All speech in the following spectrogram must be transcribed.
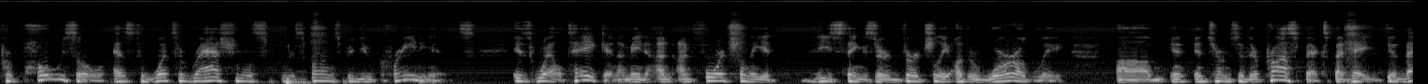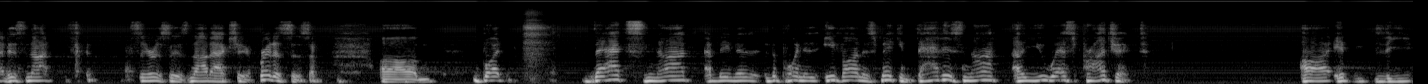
proposal as to what's a rational response for Ukrainians is well taken. I mean, un- unfortunately, it, these things are virtually otherworldly um, in, in, terms of their prospects. But hey, you know, that is not seriously is not actually a criticism. Um, but that's not. I mean, the point Ivan is making that is not a U.S. project. Uh, it the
